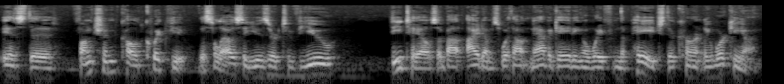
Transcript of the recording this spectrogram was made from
is the function called Quick View. This allows the user to view details about items without navigating away from the page they're currently working on.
